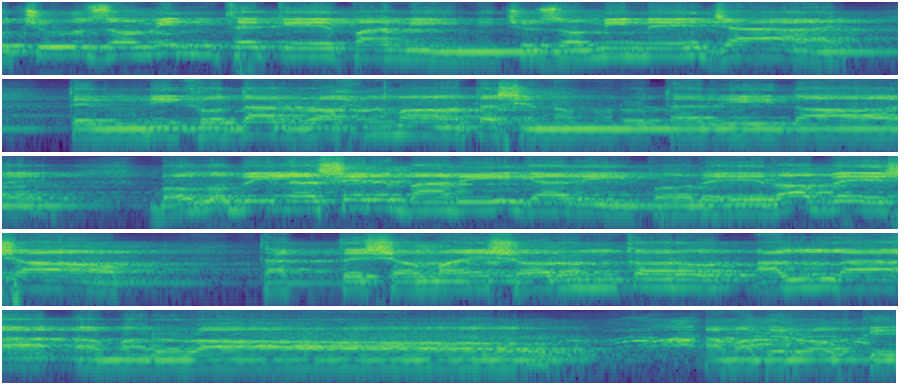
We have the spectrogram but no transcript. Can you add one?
উঁচু জমিন থেকে পানি নিচু জমিনে যায়, তেমনি খোদার রহমত আসে নম্রতার হৃদয়। ভোগবিলাসের বাড়ি গাড়ি পরে রবে সব থাকতে সময় স্মরণ করো আল্লাহ আমার রব আমাদের রবকে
